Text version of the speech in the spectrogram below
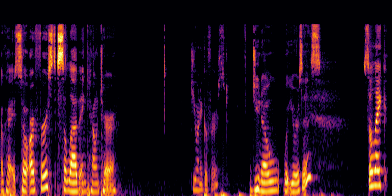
Okay. So, our first celeb encounter. do you want to go first Do you know what yours is? so like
